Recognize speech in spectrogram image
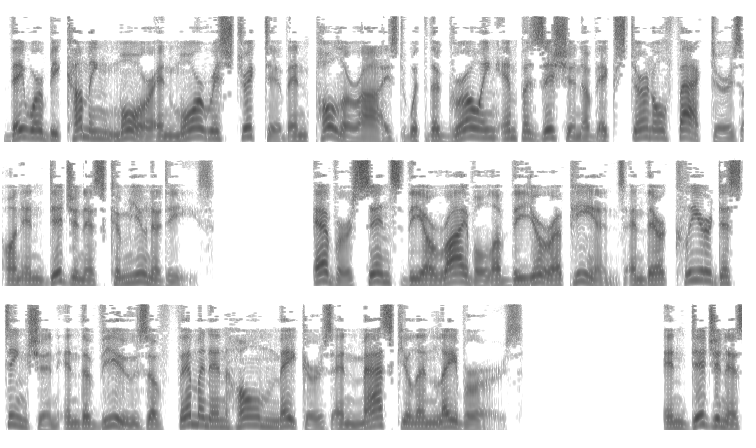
they were becoming more and more restrictive and polarized with the growing imposition of external factors on indigenous communities. Ever since the arrival of the Europeans and their clear distinction in the views of feminine home makers and masculine laborers. Indigenous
